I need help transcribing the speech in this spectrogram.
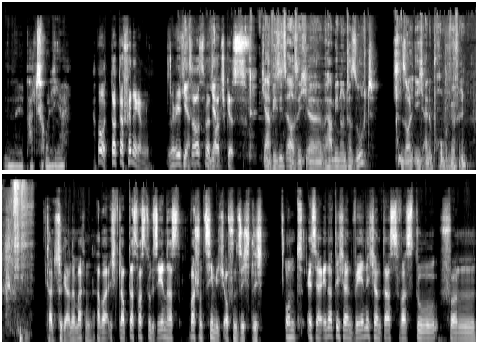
Müllpatrouille. Oh, Dr. Finnegan. Wie sieht's Ja, aus mit ja. Hotchkiss? Ja, wie sieht's aus? Ich äh, habe ihn untersucht. Soll ich eine Probe würfeln? Kannst du gerne machen. Aber ich glaube, das, was du gesehen hast, war schon ziemlich offensichtlich. Und es erinnert dich ein wenig an das, was du von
